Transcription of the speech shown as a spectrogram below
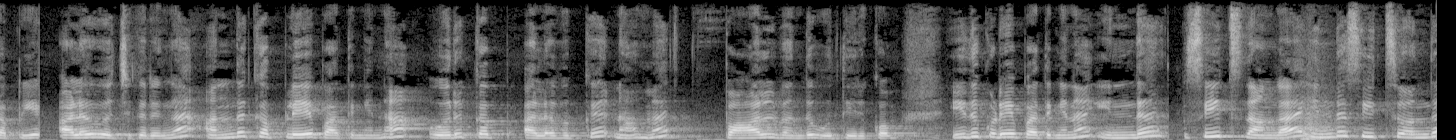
கப்பையே அளவு வச்சுக்கிறோங்க. அந்த கப்லேயே பார்த்தீங்கன்னா ஒரு கப் அளவுக்கு நாம் பால் வந்து ஊற்றிருக்கோம் இது கூட பார்த்தீங்கன்னா இந்த சீட்ஸ் தாங்க. இந்த சீட்ஸ் வந்து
